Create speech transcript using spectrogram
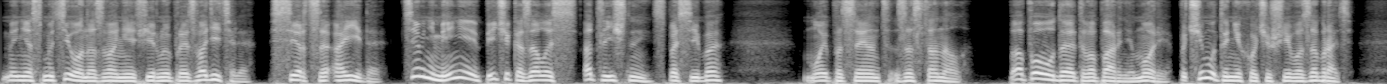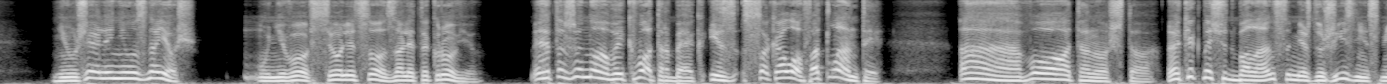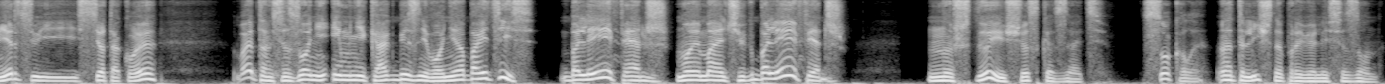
Меня смутило название фирмы-производителя «Сердце Аида». Тем не менее, печь оказалась отличной, спасибо. Мой пациент застонал. По поводу этого парня, Мори, почему ты не хочешь его забрать? Неужели не узнаешь? У него все лицо залито кровью, это же новый квотербек из Соколов Атланты. А, вот оно что. А как насчет баланса между жизнью, смертью и все такое? В этом сезоне им никак без него не обойтись. Блейфедж, мой мальчик, Блейфедж. Ну что еще сказать? Соколы отлично провели сезон.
